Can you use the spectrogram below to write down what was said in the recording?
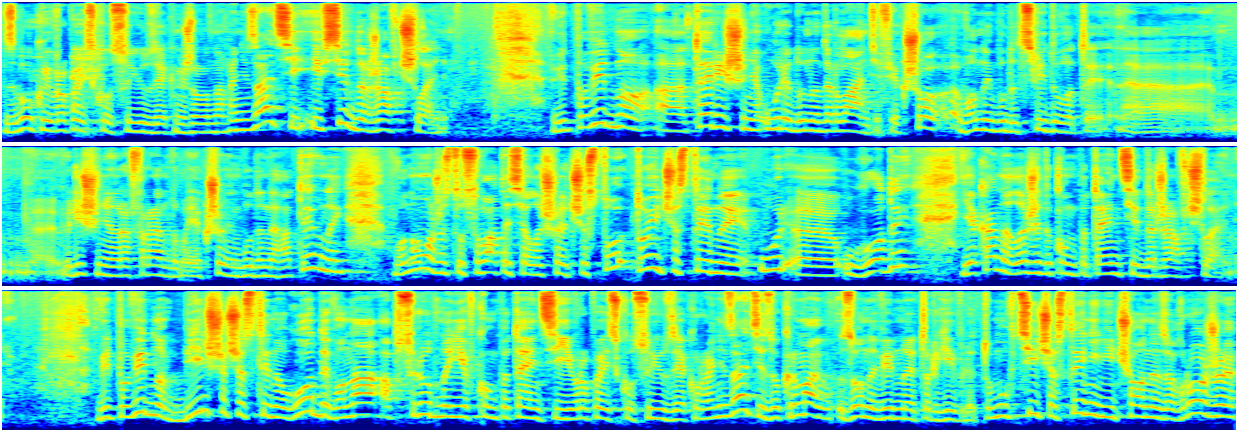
з боку Європейського союзу як міжнародної організації і всіх держав-членів. Відповідно, те рішення уряду Нідерландів, якщо вони будуть слідувати е, рішенню референдуму, якщо він буде негативний, воно може стосуватися лише тої частини е, угоди, яка належить до компетенції держав-членів. Відповідно, більша частина угоди вона абсолютно є в компетенції Європейського союзу як організації, зокрема зони вільної торгівлі. Тому в цій частині нічого не загрожує,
